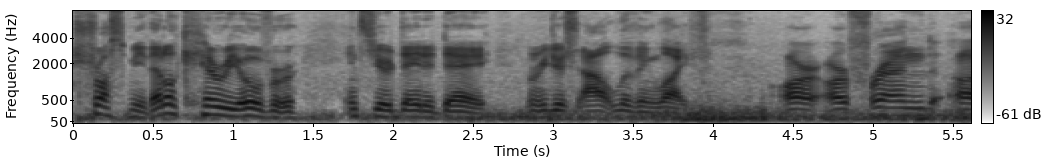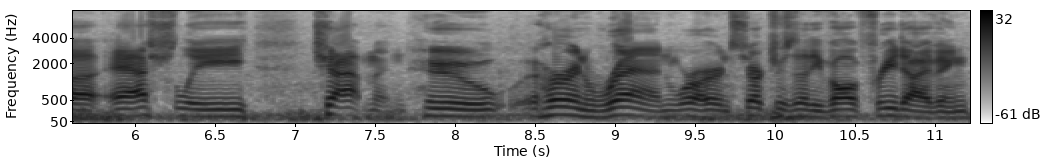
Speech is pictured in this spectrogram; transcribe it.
trust me, that'll carry over into your day to day when you're just out living life. Our, our friend uh, Ashley Chapman, who her and Ren were our instructors at Evolve Freediving,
